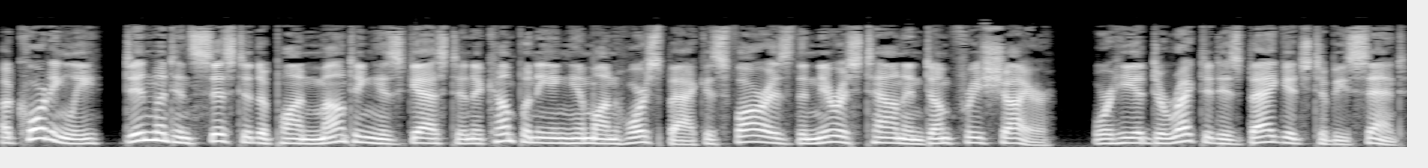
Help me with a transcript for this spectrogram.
Accordingly, Dinmont insisted upon mounting his guest and accompanying him on horseback as far as the nearest town in Dumfriesshire, where he had directed his baggage to be sent,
